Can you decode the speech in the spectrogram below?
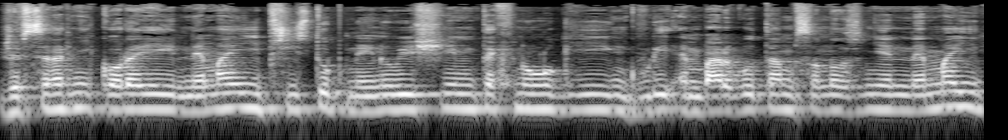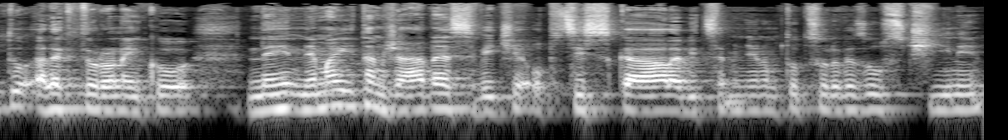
že v Severní Koreji nemají přístup k nejnovějším technologiím, kvůli embargu tam samozřejmě nemají tu elektroniku, ne, nemají tam žádné switche od Cisca, ale víceméně jenom to, co dovezou z Číny,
